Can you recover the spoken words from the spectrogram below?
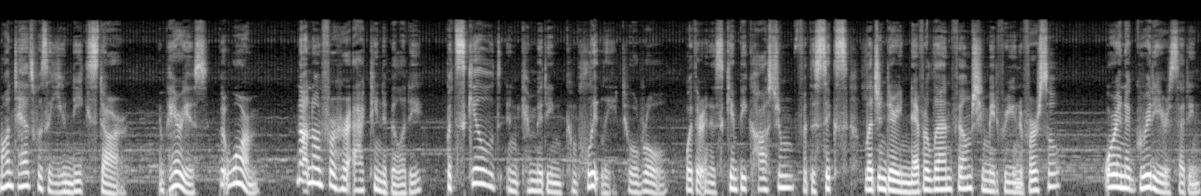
Montez was a unique star, imperious but warm, not known for her acting ability, but skilled in committing completely to a role, whether in a skimpy costume for the six legendary Neverland films she made for Universal, or in a grittier setting,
